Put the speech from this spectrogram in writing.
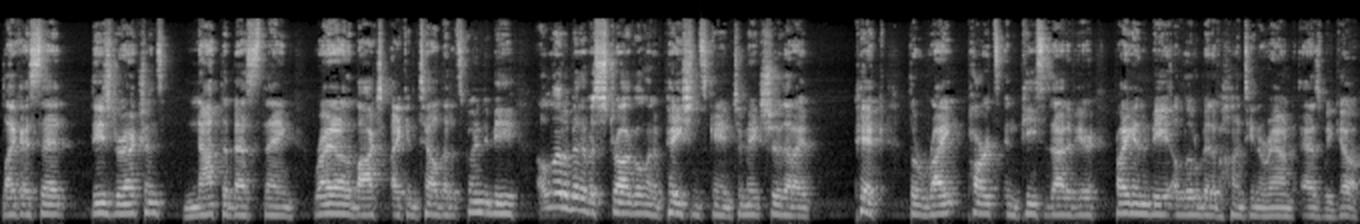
Like I said, these directions, not the best thing. Right out of the box, I can tell that it's going to be a little bit of a struggle and a patience game to make sure that I pick the right parts and pieces out of here. Probably going to be a little bit of hunting around as we go.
